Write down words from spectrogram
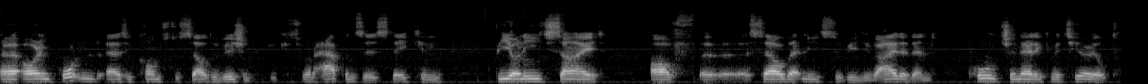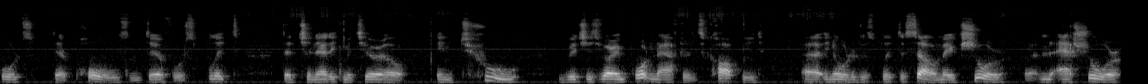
uh, are important as it comes to cell division, because what happens is they can be on each side of a, a cell that needs to be divided and pull genetic material towards their poles and therefore split the genetic material in two, which is very important after it's copied uh, in order to split the cell. Make sure and assure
